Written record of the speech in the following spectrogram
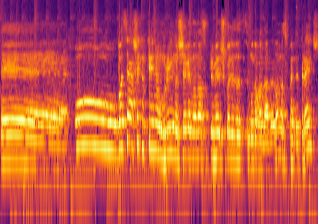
É... O... Você acha que o Kenyon Green não chega na nossa primeira escolha da segunda rodada, não? Na 53?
